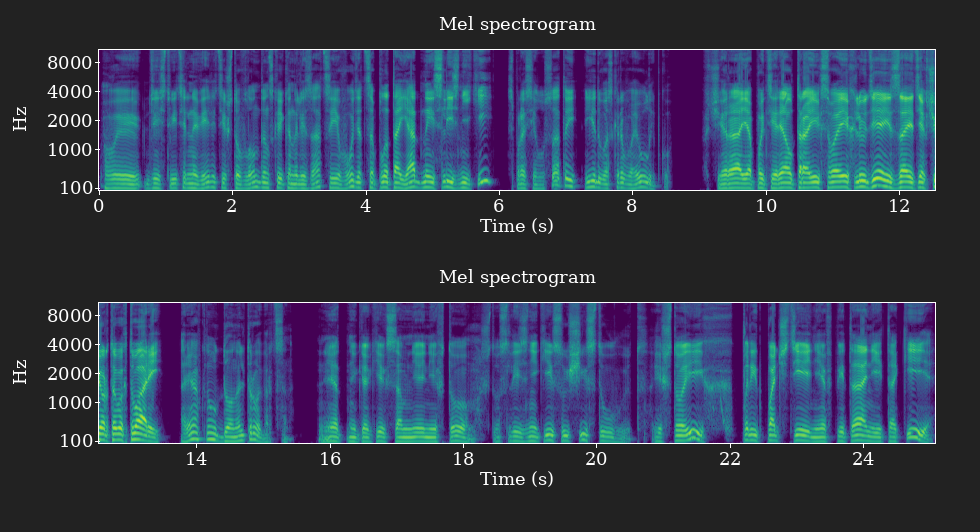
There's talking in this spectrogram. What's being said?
«Вы действительно верите, что в лондонской канализации водятся плотоядные слизняки?» — спросил усатый, едва скрывая улыбку. «Вчера я потерял троих своих людей из-за этих чертовых тварей!» — рявкнул Дональд Робертсон. «Нет никаких сомнений в том, что слизняки существуют, и что их предпочтения в питании такие,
